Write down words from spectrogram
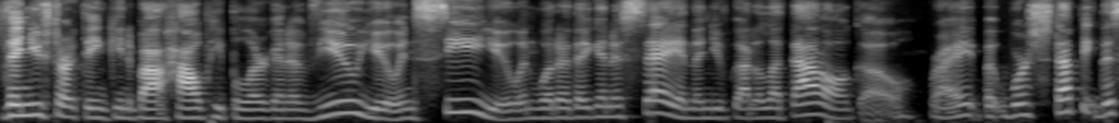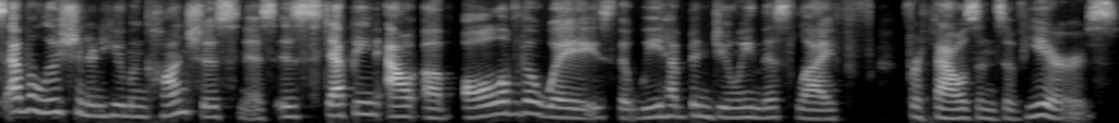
Then you start thinking about how people are going to view you and see you and what are they going to say and then you've got to let that all go, right? But we're stepping this evolution in human consciousness is stepping out of all of the ways that we have been doing this life for thousands of years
